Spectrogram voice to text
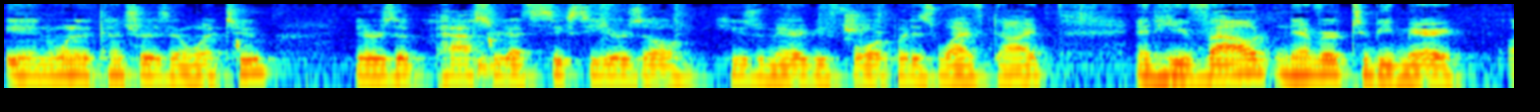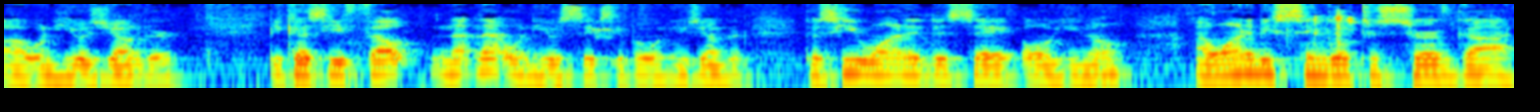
in one of the countries I went to, there's a pastor that's 60 years old. He was married before, but his wife died, and he vowed never to be married uh, when he was younger, because he felt not not when he was 60, but when he was younger, because he wanted to say, oh, you know, I want to be single to serve God,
